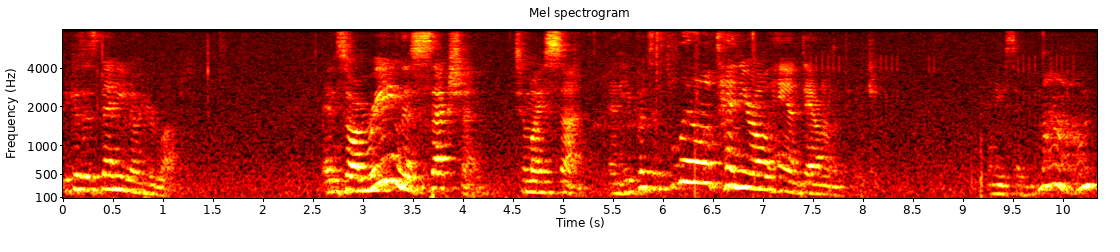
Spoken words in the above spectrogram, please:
because it's then you know you're loved. And so I'm reading this section to my son, and he puts his little 10-year-old hand down on the page. And he said, Mom,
